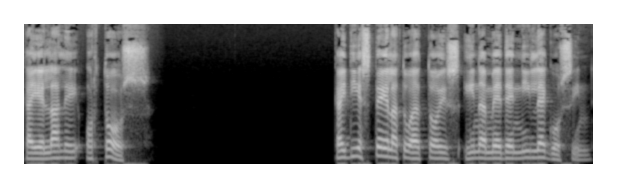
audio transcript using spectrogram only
kai elale ortos. Kai diestelato autois hina meden ni legosin,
